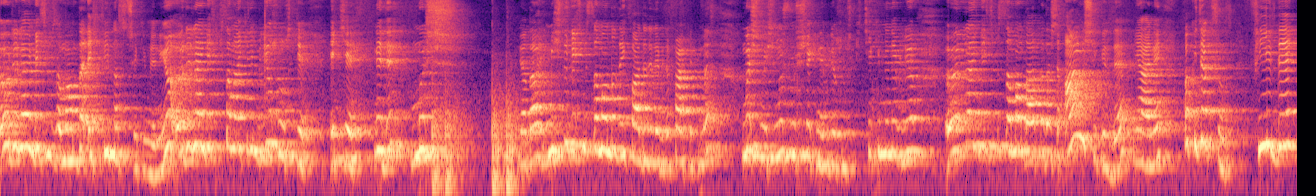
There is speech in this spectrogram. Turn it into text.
öğrenilen geçmiş zamanda ek fiil nasıl çekimleniyor? Öğrenilen geçmiş zaman ekinin biliyorsunuz ki eki nedir? Mış ya da mişli geçmiş zamanda da ifade edilebilir fark etmez. Mış mış mış mış şeklinde biliyorsunuz ki çekimlenebiliyor. Öğrenilen geçmiş zamanda arkadaşlar aynı şekilde yani bakacaksınız fiilde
